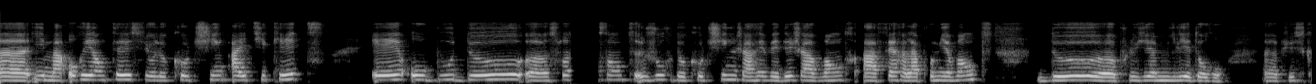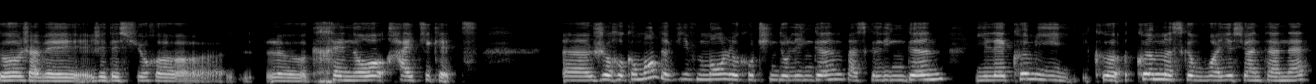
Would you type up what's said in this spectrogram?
euh, il m'a orienté sur le coaching iTicket et au bout de 60 euh, jours de coaching, j'arrivais déjà à faire la première vente de euh, plusieurs milliers d'euros. Euh, puisque j'étais sur euh, le créneau high ticket. Euh, je recommande vivement le coaching de Lingen parce que Lingen, il est comme, comme ce que vous voyez sur Internet.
